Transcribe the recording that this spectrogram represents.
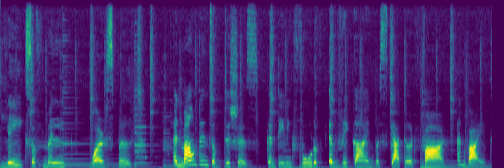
Lakes of milk were spilt, and mountains of dishes containing food of every kind were scattered far and wide.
